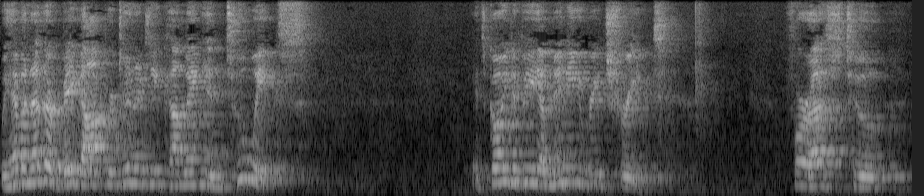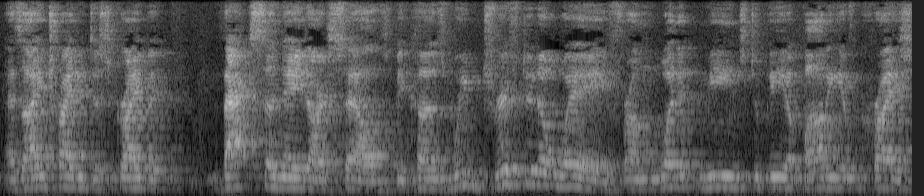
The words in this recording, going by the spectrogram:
We have another big opportunity coming in two weeks. It's going to be a mini retreat for us to, as I try to describe it, vaccinate ourselves because we've drifted away from what it means to be a body of Christ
